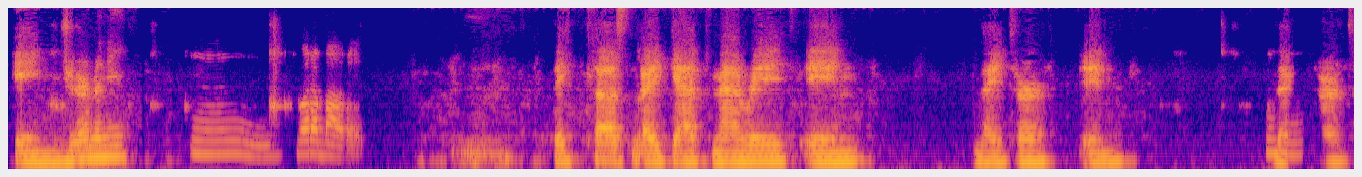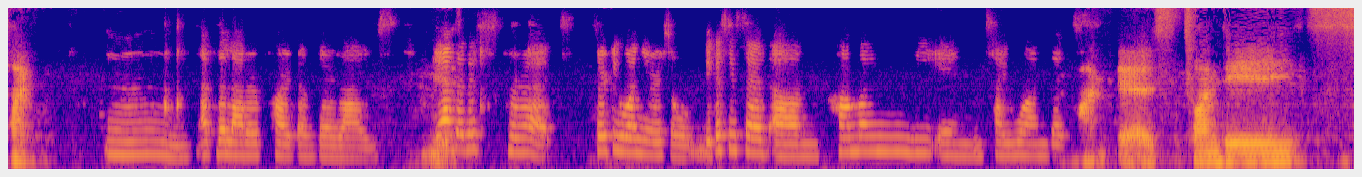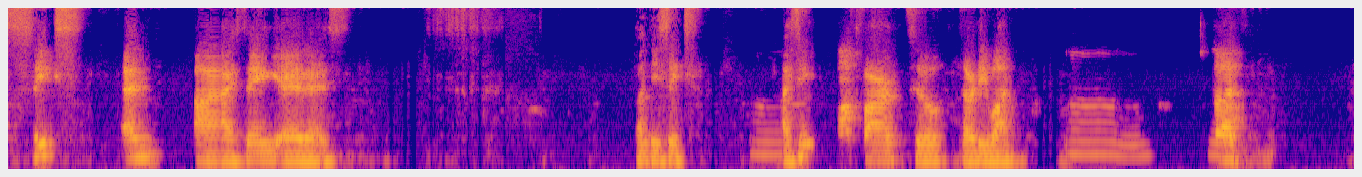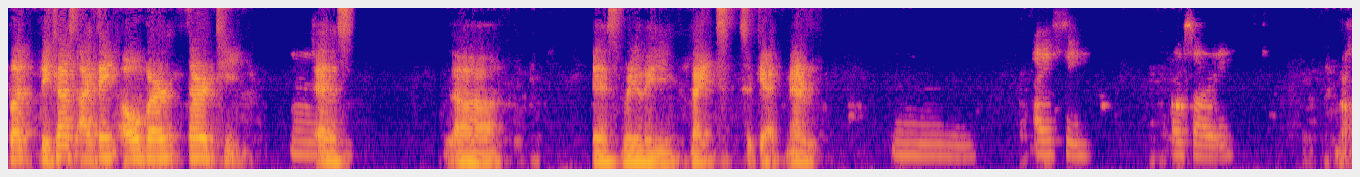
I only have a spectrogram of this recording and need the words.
in Germany Mm, what about it? because they get married in later in Mhm. their time. Mm, at the latter part of their lives. Yeah, that is correct. 31 years old. Because you said um, commonly in Taiwan, that's One is 26 and I think it is 26. mm, I think not far to 31. mm, yeah, But but because I think over 30 mm, is uh is really late to get married. mm, I see. Oh, sorry. No.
